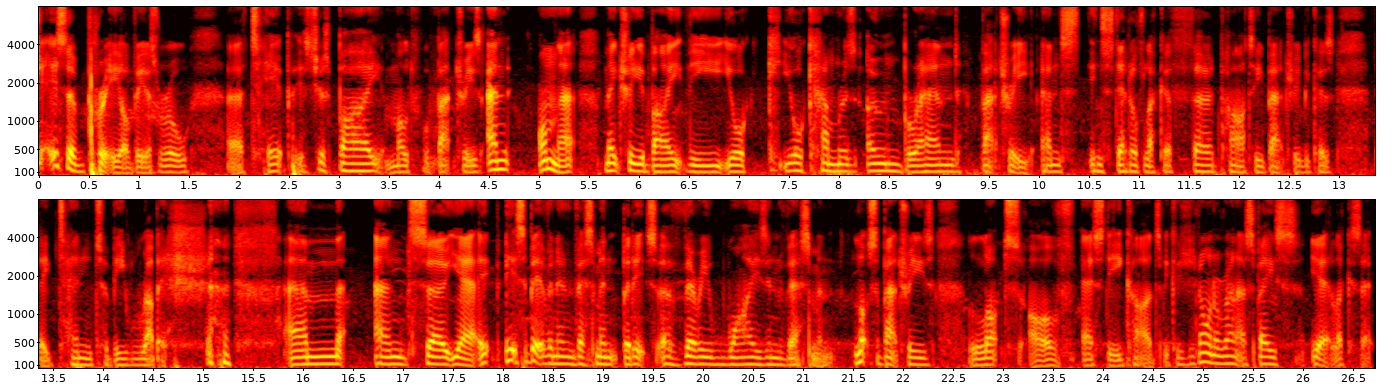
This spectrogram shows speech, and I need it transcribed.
it's a pretty obvious rule uh, tip. Is just buy multiple batteries. And on that, make sure you buy the your your camera's own brand battery and instead of like a third party battery because they tend to be rubbish. um, and so yeah, it, it's a bit of an investment, but it's a very wise investment. Lots of batteries, lots of SD cards because you don't want to run out of space. Yeah, like I said,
